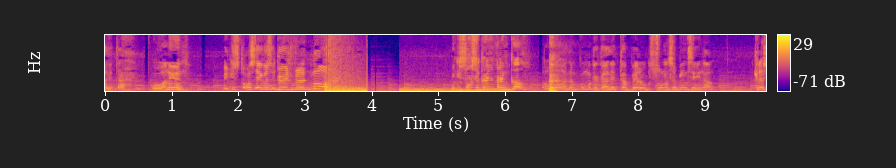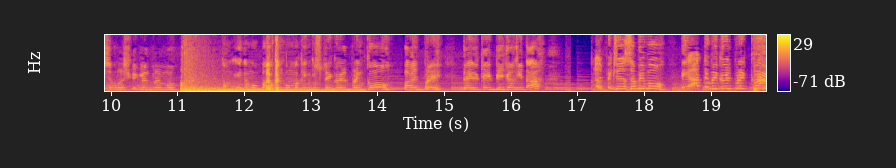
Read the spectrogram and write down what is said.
Magagalit ah. Oo, ano yun? May gusto ko sa'yo sa girlfriend mo! May gusto ko sa girlfriend ko! Oo, alam ko magagalit ka, pero gusto ko lang sabihin sa'yo na crush na crush ko yung girlfriend mo. Ang ina mo, bawal mo maging gusto yung girlfriend ko! Bakit pre? Dahil kaibigan kita? Ano pagsasabi mo? Eh ate, may girlfriend ko eh!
